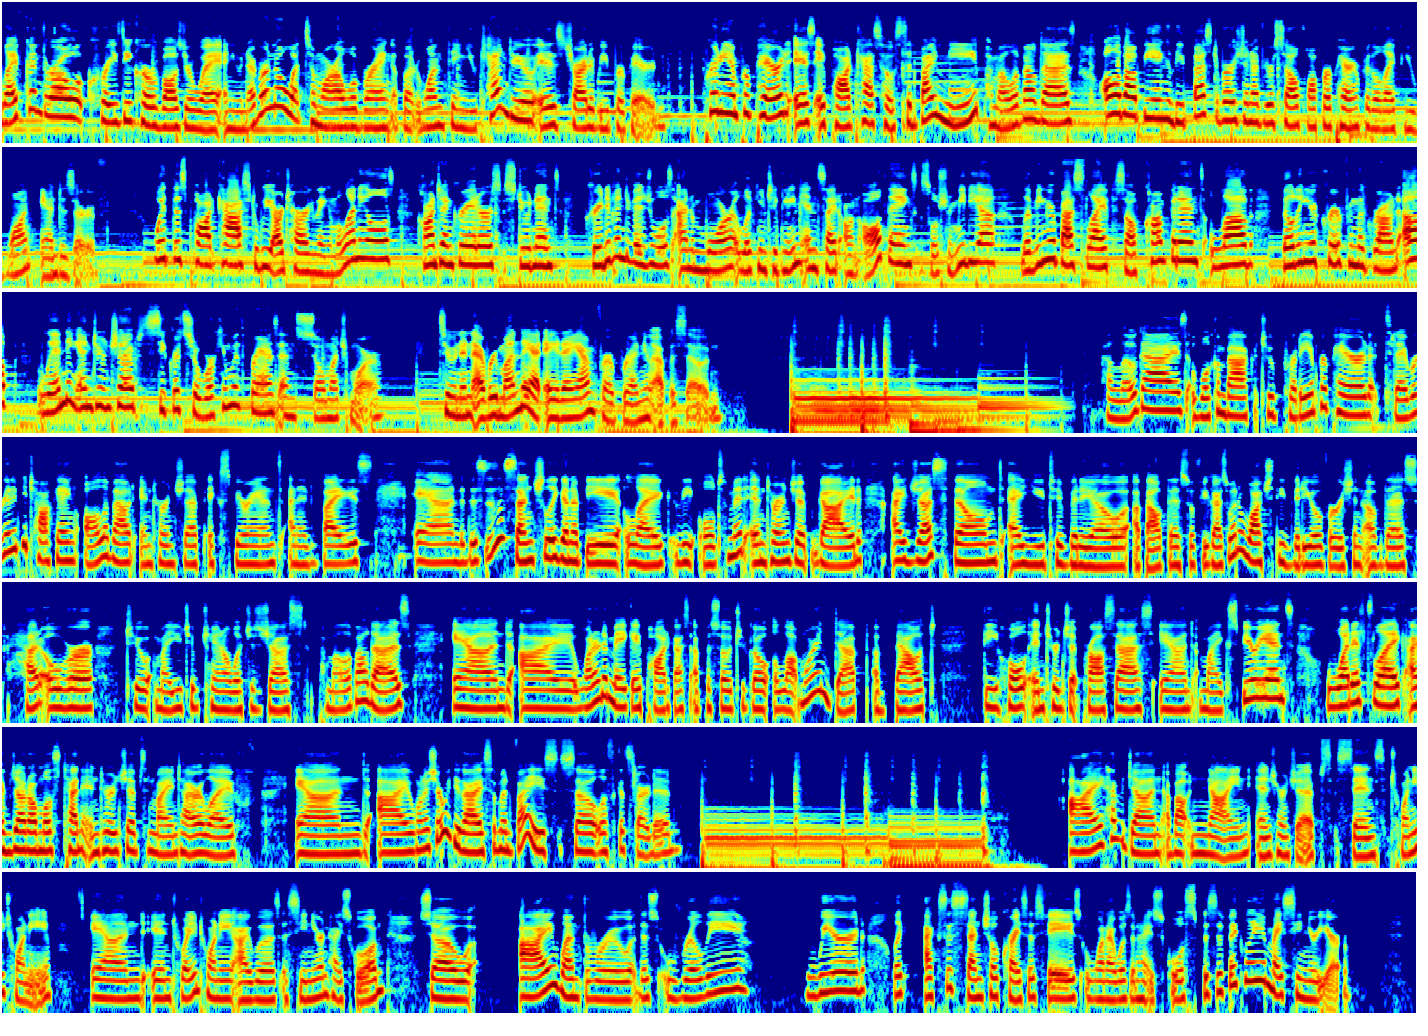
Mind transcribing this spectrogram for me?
Life can throw crazy curveballs your way, and you never know what tomorrow will bring, but one thing you can do is try to be prepared. Pretty and Prepared is a podcast hosted by me, Pamela Valdez, all about being the best version of yourself while preparing for the life you want and deserve. With this podcast, we are targeting millennials, content creators, students, creative individuals, and more looking to gain insight on all things social media, living your best life, self confidence, love, building your career from the ground up, landing internships, secrets to working with brands, and so much more. Tune in every Monday at 8 a.m. for a brand new episode. Hello, guys. Welcome back to Pretty and Prepared. Today, we're going to be talking all about internship experience and advice. And this is essentially going to be like the ultimate internship guide. I just filmed a YouTube video about this. So, if you guys want to watch the video version of this, head over to my YouTube channel, which is just Pamela Valdez. And I wanted to make a podcast episode to go a lot more in depth about the whole internship process and my experience, what it's like. I've done almost 10 internships in my entire life, and I want to share with you guys some advice. So let's get started. I have done about nine internships since 2020. And in 2020, I was a senior in high school. So I went through this really weird, like existential crisis phase when I was in high school, specifically my senior year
